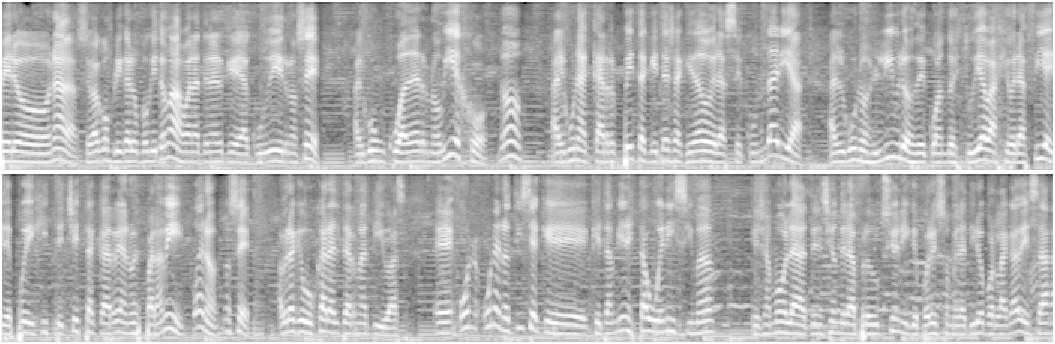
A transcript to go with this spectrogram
Pero nada, se va a complicar un poquito más. Van a tener que acudir, no sé, algún cuaderno viejo, ¿no? Alguna carpeta que te haya quedado de la secundaria, algunos libros de cuando estudiaba geografía y después dijiste, che, esta carrera no es para mí. Bueno, no sé, habrá que buscar alternativas. Eh, un- una noticia que también está buenísima, que llamó la atención de la producción y que por eso me la tiró por la cabeza.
